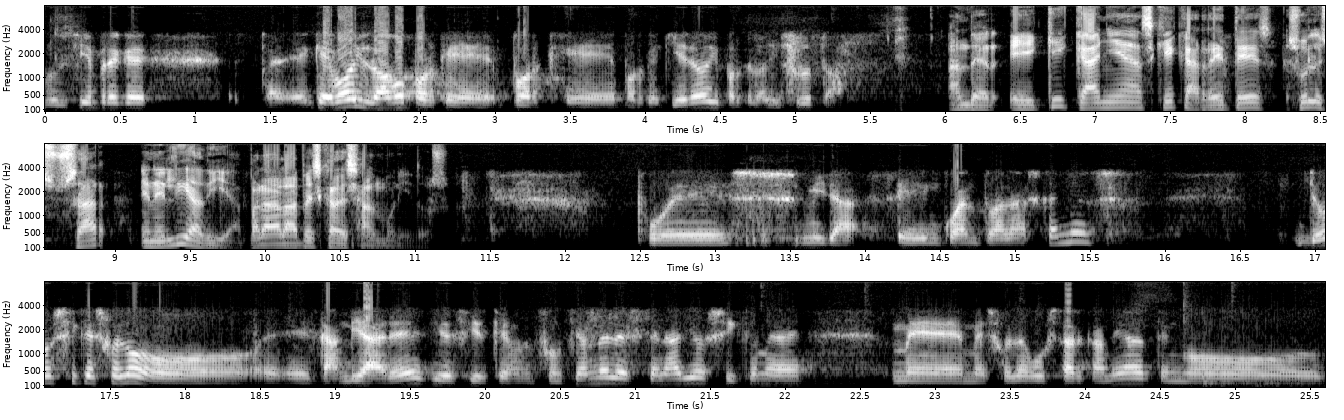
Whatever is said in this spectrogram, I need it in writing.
Siempre que, eh, que voy lo hago porque, porque, porque quiero y porque lo disfruto. Ander, eh, ¿qué cañas, qué carretes sueles usar en el día a día para la pesca de salmónidos? Pues mira, en cuanto a las cañas, yo sí que suelo eh, cambiar, ¿eh? Quiero decir que en función del escenario sí que me, me, suele gustar cambiar. Tengo,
